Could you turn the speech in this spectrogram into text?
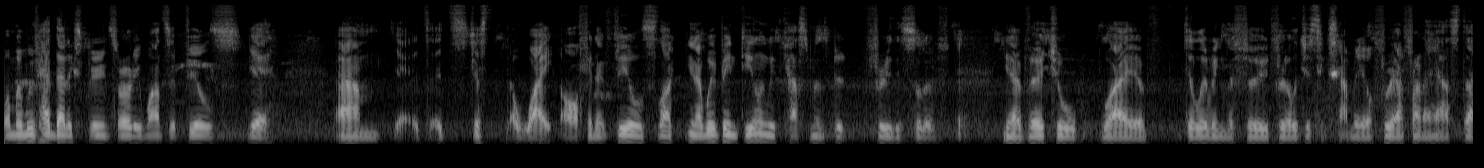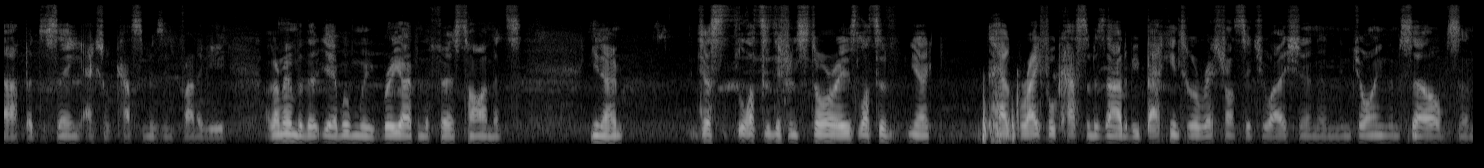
I mean, we've had that experience already once. It feels, yeah, um, yeah, it's it's just a weight off, and it feels like you know we've been dealing with customers, but through this sort of you know virtual way of delivering the food for a logistics company or through our front of house staff, but to seeing actual customers in front of you. I remember that, yeah, when we reopened the first time, it's you know just lots of different stories, lots of you know how grateful customers are to be back into a restaurant situation and enjoying themselves, and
